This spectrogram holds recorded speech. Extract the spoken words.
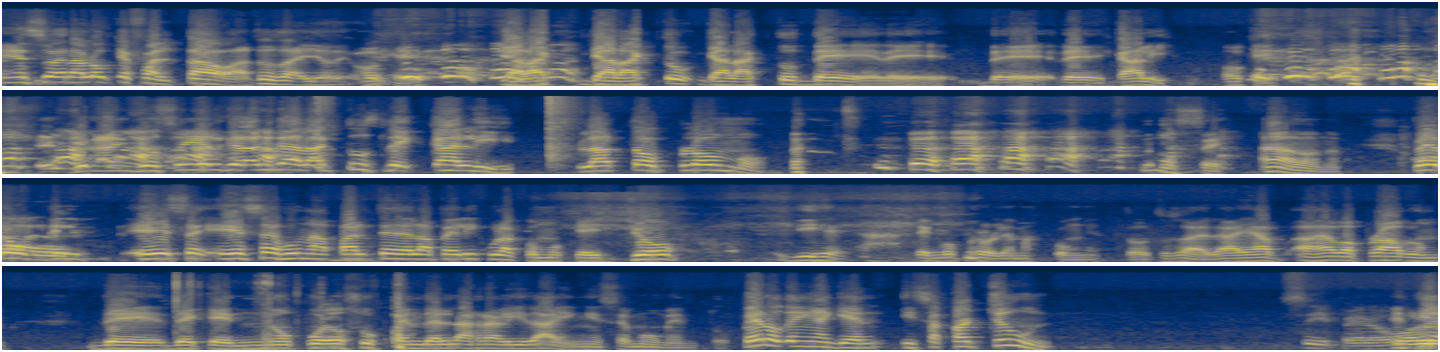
Eso era lo que faltaba. Tú sabes, yo digo, ok. Galac- Galactus, Galactus de, de, de, de Cali. Ok. El gran- yo soy el gran Galactus de Cali. Plato plomo. No sé. I don't know. Pero Ay. el- ese, esa es una parte de la película como que yo dije, "Ah, tengo problemas con esto. Tú sabes, I have, I have a problem de, de que no puedo suspender la realidad en ese momento. Pero then again, it's a cartoon. Sí, pero ¿Entiendes?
